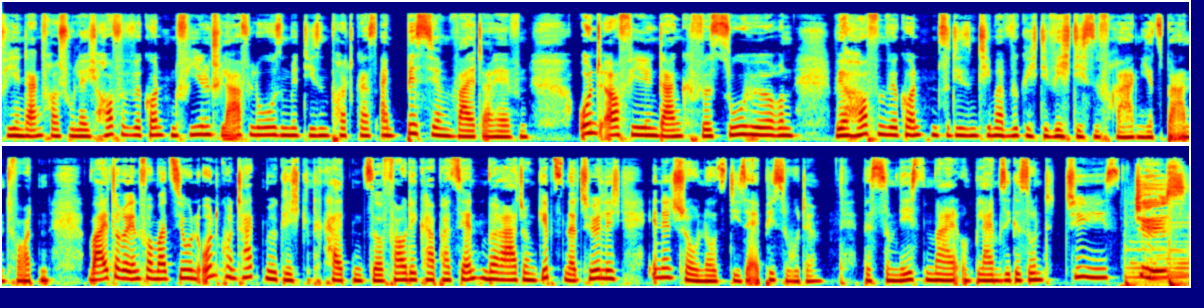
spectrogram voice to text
Vielen Dank, Frau Schuler. Ich hoffe, wir konnten vielen Schlaflosen mit diesem Podcast ein bisschen weiterhelfen. Und auch vielen Dank fürs Zuhören. Wir hoffen, wir konnten zu diesem Thema wirklich die wichtigsten Fragen jetzt beantworten. Weitere Informationen und Kontaktmöglichkeiten zur VDK Patientenberatung gibt's natürlich in den Show Notes dieser Episode. Bis zum nächsten Mal und bleiben Sie gesund. Tschüss. Tschüss.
